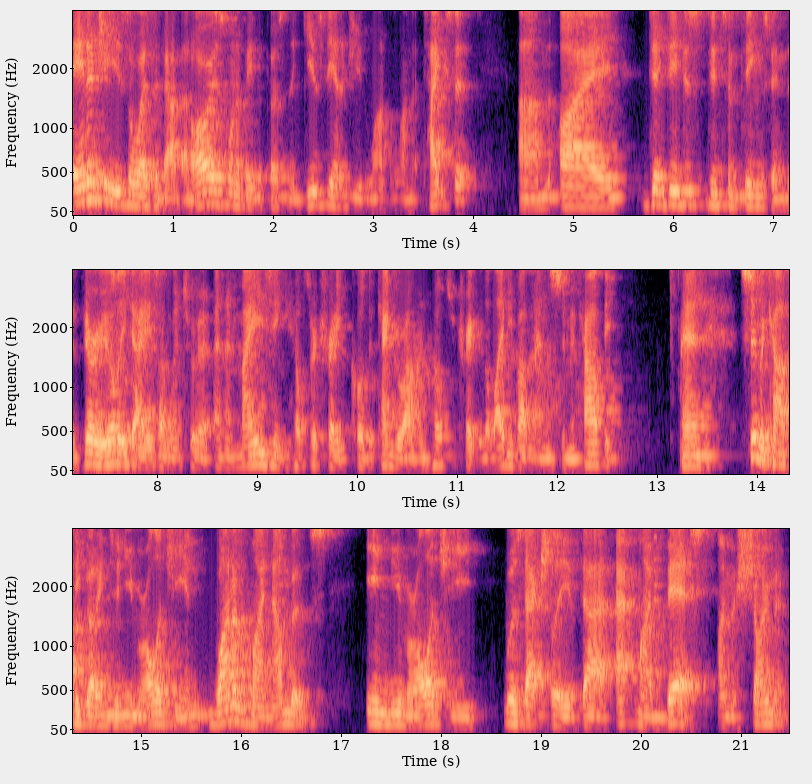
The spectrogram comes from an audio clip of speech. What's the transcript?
energy is always about that. I always want to be the person that gives the energy, the one, the one that takes it. Um, I did, did, did some things in the very early days. I went to a, an amazing health retreat called the Kangaroo Island Health Retreat with a lady by the name of Sue McCarthy. And Sue McCarthy got into numerology. And one of my numbers in numerology was actually that at my best, I'm a showman,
